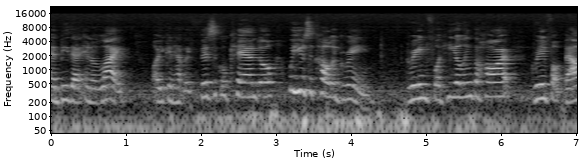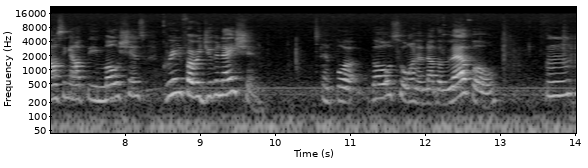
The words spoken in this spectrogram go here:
and be that inner light. Or you can have a physical candle. We use the color green. Green for healing the heart, green for balancing out the emotions, green for rejuvenation. And for those who are on another level, mm,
